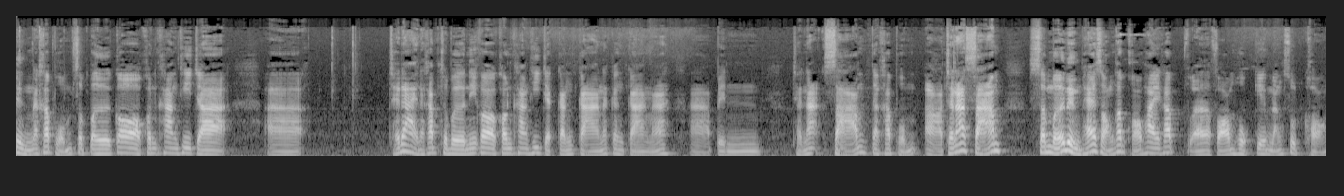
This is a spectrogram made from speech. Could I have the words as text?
1นะครับผมสเปอร์ก็ค่อนข้างที่จะใช้ได้นะครับสเปอร์นี่ก็ค่อนข้างที่จะกลางๆนะกลางๆนะเป็นชนะ3นะครับผมชนะ 3 เสมอ 1 แพ้ 2 ครับขออภัยครับฟอร์ม 6 เกมหลังสุดของ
